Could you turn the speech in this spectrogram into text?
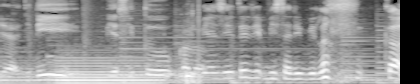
ya jadi bias itu kalau biasa itu di- bisa dibilang ke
